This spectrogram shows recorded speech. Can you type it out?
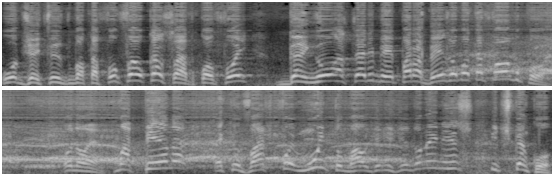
O objetivo do Botafogo foi alcançado. Qual foi? Ganhou a Série B. Parabéns ao Botafogo, pô. Ou não é? Uma pena é que o Vasco foi muito mal dirigido no início e despencou.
